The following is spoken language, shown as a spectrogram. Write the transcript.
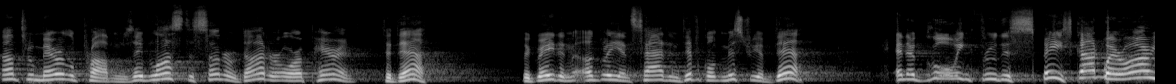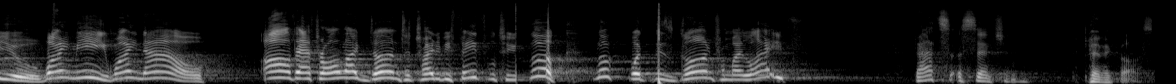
gone through marital problems. They've lost a son or daughter or a parent to death the great and ugly and sad and difficult mystery of death. And they're going through this space. God, where are you? Why me? Why now? All after all I've done to try to be faithful to you. Look, look what is gone from my life. That's ascension to Pentecost.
